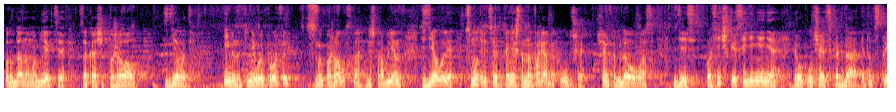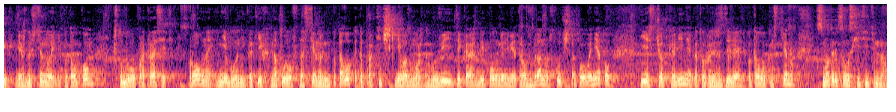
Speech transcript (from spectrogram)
Вот в данном объекте заказчик пожелал сделать именно теневой профиль, мы, пожалуйста, без проблем сделали. Смотрится это, конечно, на порядок лучше, чем когда у вас здесь классическое соединение. Его получается, когда этот стык между стеной и потолком, чтобы его прокрасить ровно и не было никаких наплывов на стену или на потолок, это практически невозможно. Вы видите каждый полмиллиметра. Вот в данном случае такого нету. Есть четкая линия, которая разделяет потолок и стену. Смотрится восхитительно.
